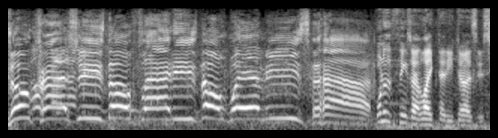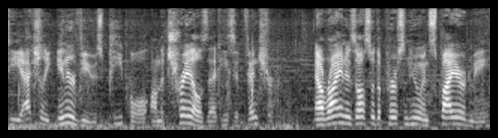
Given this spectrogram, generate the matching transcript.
No crashies, no flatties, no whammies. One of the things I like that he does is he actually interviews people on the trails that he's adventuring. Now, Ryan is also the person who inspired me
